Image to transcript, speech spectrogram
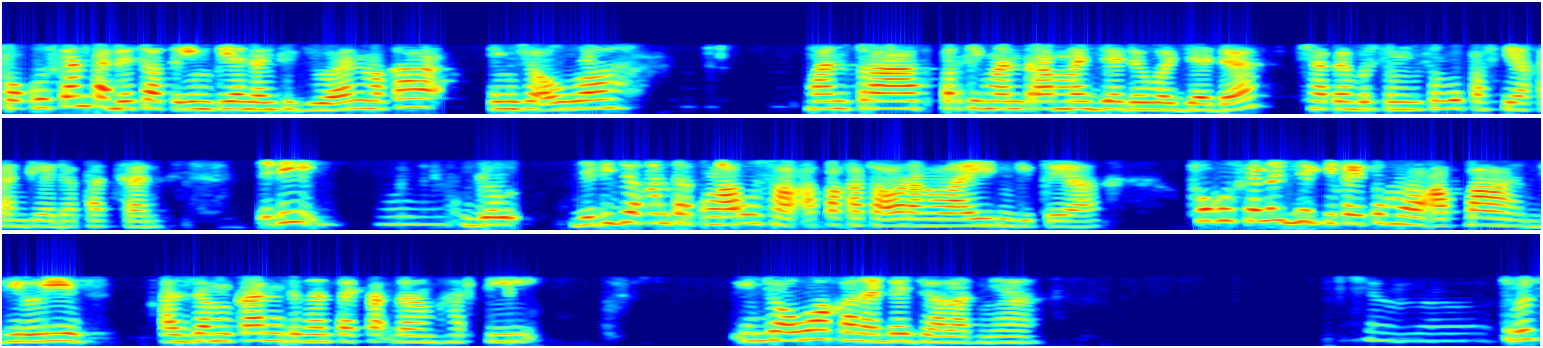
fokuskan pada satu impian dan tujuan, maka insya Allah mantra seperti mantra majada wajada, siapa yang bersungguh-sungguh pasti akan dia dapatkan. Jadi, gak- jadi jangan terpengaruh sama apa kata orang lain gitu ya. Fokuskan aja kita itu mau apa, di list, azamkan dengan tekad dalam hati. Insya Allah akan ada jalannya. Terus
